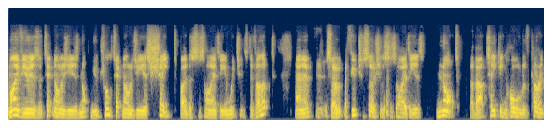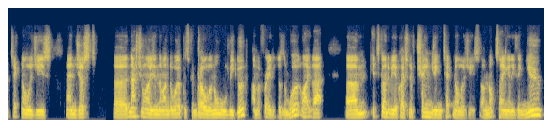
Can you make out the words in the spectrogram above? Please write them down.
My view is that technology is not neutral. Technology is shaped by the society in which it's developed. And so a future socialist society is not about taking hold of current technologies and just uh, nationalizing them under workers' control and all will be good. I'm afraid it doesn't work like that. Um, it's going to be a question of changing technologies. I'm not saying anything new.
